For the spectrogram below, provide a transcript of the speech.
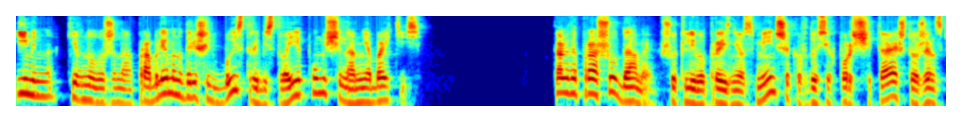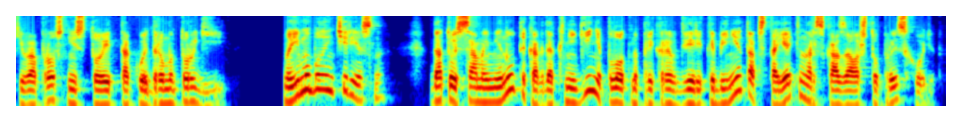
«Именно», — кивнула жена. «Проблему надо решить быстро, и без твоей помощи нам не обойтись». «Тогда прошу, дамы», — шутливо произнес Меньшиков, до сих пор считая, что женский вопрос не стоит такой драматургии. Но ему было интересно. До той самой минуты, когда княгиня, плотно прикрыв двери кабинета, обстоятельно рассказала, что происходит.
